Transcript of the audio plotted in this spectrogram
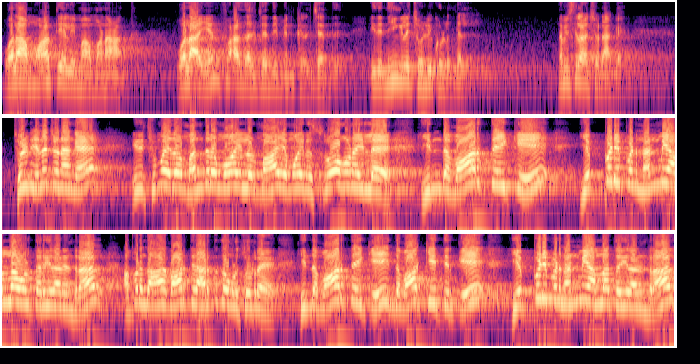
ஒலா மாத்தி அலிமா மனாத் ஒலா என் ஃபாதல் ஜதி மின்கல் ஜத். இது நீங்களே சொல்லிக் கொள்ளுங்கள். நபிஸ்லாம் சொன்னாங்க. சொல்லிட்டு என்ன சொன்னாங்க? இது சும்மா ஏதோ மந்திரமோ இல்ல ஒரு மாயமோ இல்ல ஸ்லோகனோ இல்ல. இந்த வார்த்தைக்கு எப்படிப்பட்ட நன்மை அல்லாஹ் உங்களுக்கு தருகிறார் என்றால் அப்புறம் இந்த வார்த்தை அர்த்தத்தை உங்களுக்கு சொல்றேன். இந்த வார்த்தைக்கு இந்த வாக்கியத்திற்கு எப்படிப்பட்ட நன்மை அல்லாஹ் தருகிறார் என்றால்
